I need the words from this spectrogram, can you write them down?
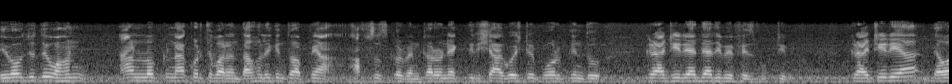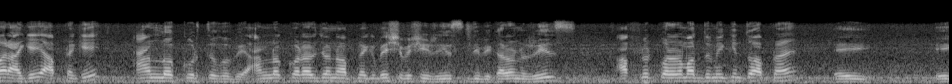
এভাবে যদি ওখান আনলক না করতে পারেন, তাহলে কিন্তু আপনি আফসোস করবেন। কারণ একত্রিশে আগস্টের পর কিন্তু ক্রাইটেরিয়া দেওয়া দিবে ফেসবুক টিম ক্রাইটেরিয়া দেওয়ার আগে আপনাকে আনলক করতে হবে। আনলক করার জন্য আপনাকে বেশি বেশি রিলস দিবে। কারণ রিলস আপলোড করার মাধ্যমে কিন্তু আপনার এই এই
